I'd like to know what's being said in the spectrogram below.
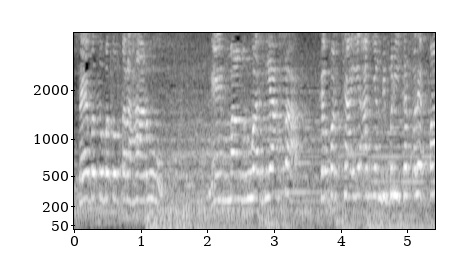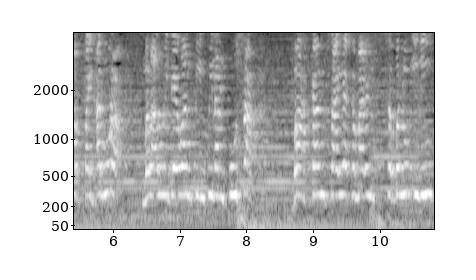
Saya betul-betul terharu. Memang luar biasa kepercayaan yang diberikan oleh Partai Hanura melalui Dewan Pimpinan Pusat Bahkan saya kemarin sebelum ini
